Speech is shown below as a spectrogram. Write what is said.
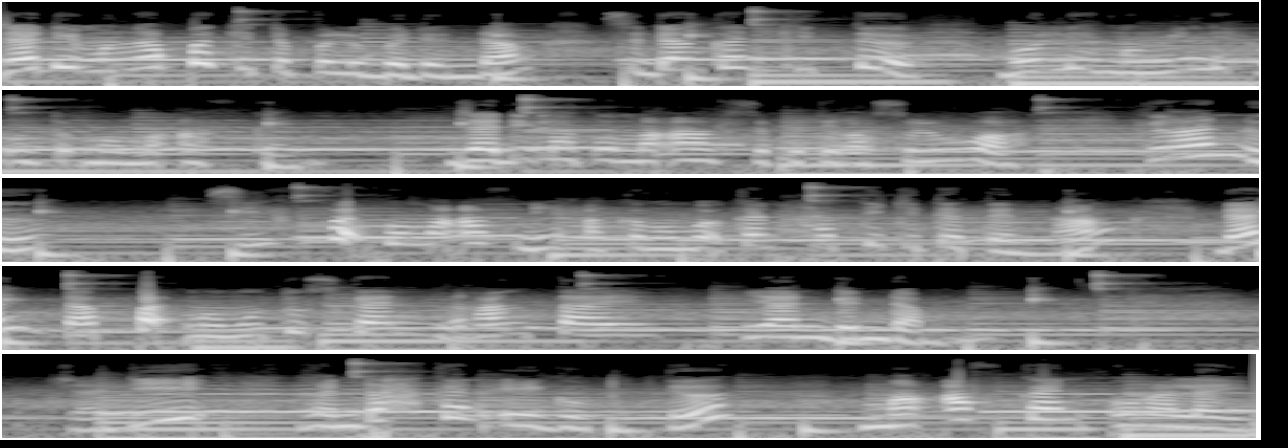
Jadi mengapa kita perlu berdendam sedangkan kita boleh memilih untuk memaafkan? Jadilah pemaaf seperti Rasulullah kerana sifat pemaaf ni akan membuatkan hati kita tenang dan dapat memutuskan rantai yang dendam. Jadi, rendahkan ego kita, maafkan orang lain.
